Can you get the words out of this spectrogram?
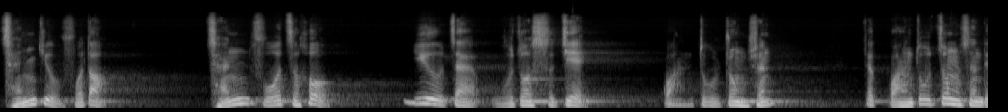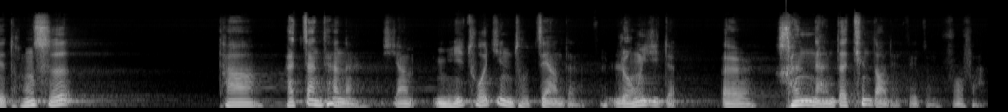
成就佛道，成佛之后，又在五浊世界广度众生。在广度众生的同时，他还赞叹了像弥陀净土这样的容易的，而很难得听到的这种佛法。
